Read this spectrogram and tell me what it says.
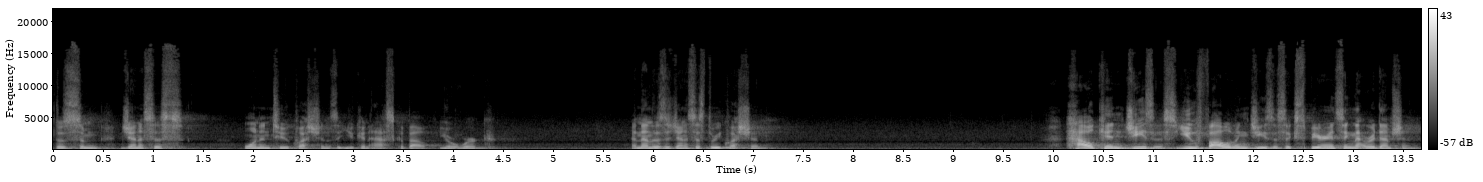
Those are some Genesis 1 and 2 questions that you can ask about your work. And then there's a Genesis 3 question How can Jesus, you following Jesus, experiencing that redemption,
